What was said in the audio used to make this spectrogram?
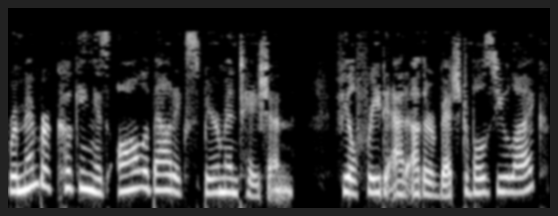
Remember cooking is all about experimentation. Feel free to add other vegetables you like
